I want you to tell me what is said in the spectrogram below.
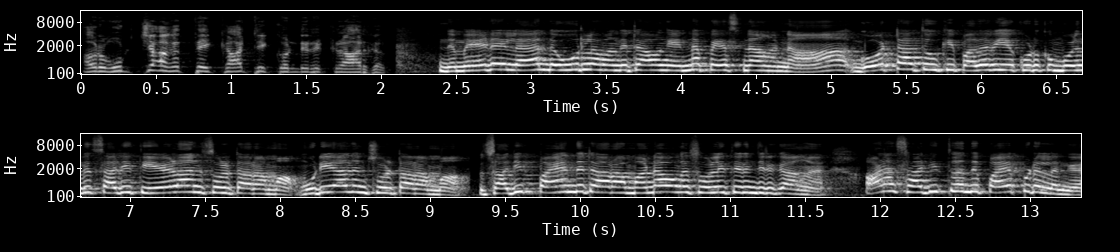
அவர் உற்சாகத்தை காட்டிக் கொண்டிருக்கிறார்கள். இந்த மேடையில இந்த ஊர்ல வந்துட்டு அவங்க என்ன பேசுனாங்கன்னா கோட்டா தூக்கி பதவியை கொடுக்கும்பொழுது சஜித் ஏழான்னு சொல்லிட்டாராமா முடியாதுன்னு சொல்லிட்டாராமா சஜித் பயந்துட்டாராமான்னு அவங்க சொல்லி தெரிஞ்சிருக்காங்க. ஆனா சஜித் வந்து பயப்படலைங்க.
